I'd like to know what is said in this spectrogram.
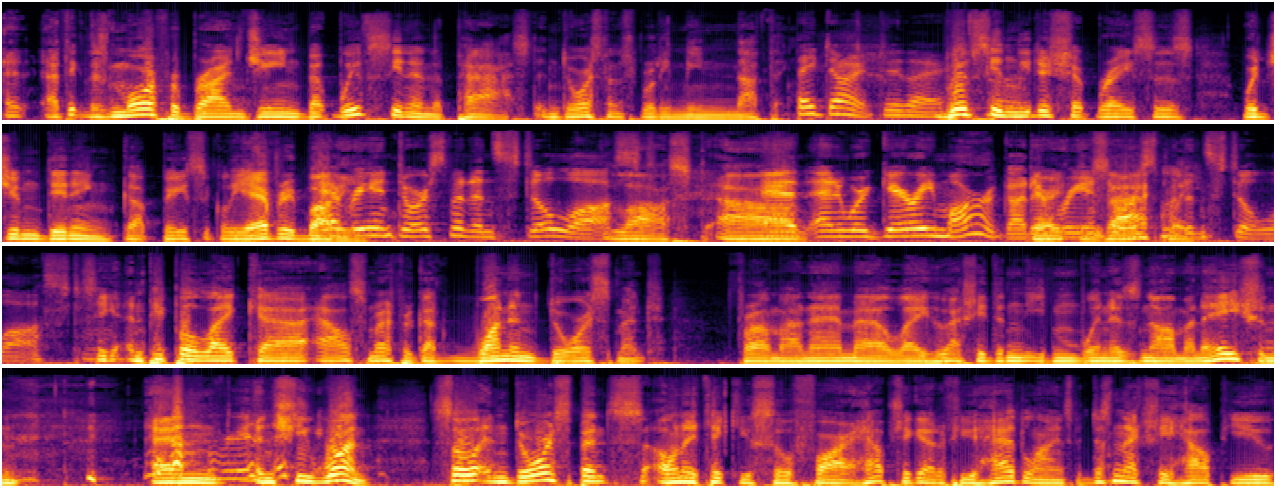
I I think there's more for Brian Jean, but we've seen in the past endorsements really mean nothing. they don't, do they? We've seen leadership races where Jim Dinning got basically everybody Every endorsement and still lost. lost. Uh, and and where Gary Mar got Gary- every exactly. endorsement and still lost. See, and people like uh, Alison Redford got one endorsement from an MLA who actually didn't even win his nomination, and and she won. So endorsements only take you so far. It helps you get a few headlines, but doesn't actually help you.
